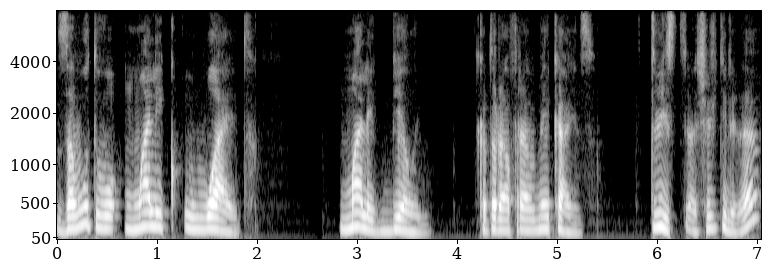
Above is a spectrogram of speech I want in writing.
зовут его Малик Уайт. Малик Белый, который афроамериканец. Твист ощутили, да?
